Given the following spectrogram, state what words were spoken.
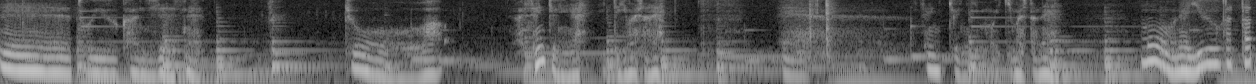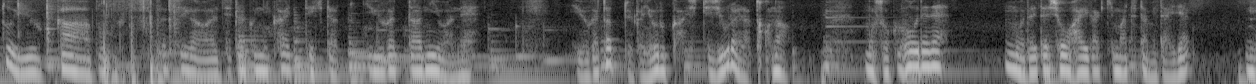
えー、という感じでですね今日は選挙にね行ってきましたね、えー、選挙にも行きましたね。もうね夕方というか僕たちが自宅に帰ってきた夕方にはね夕方というか夜か7時ぐらいだったかな。もう速報でねもう大体勝敗が決まってたみたいで、うん、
